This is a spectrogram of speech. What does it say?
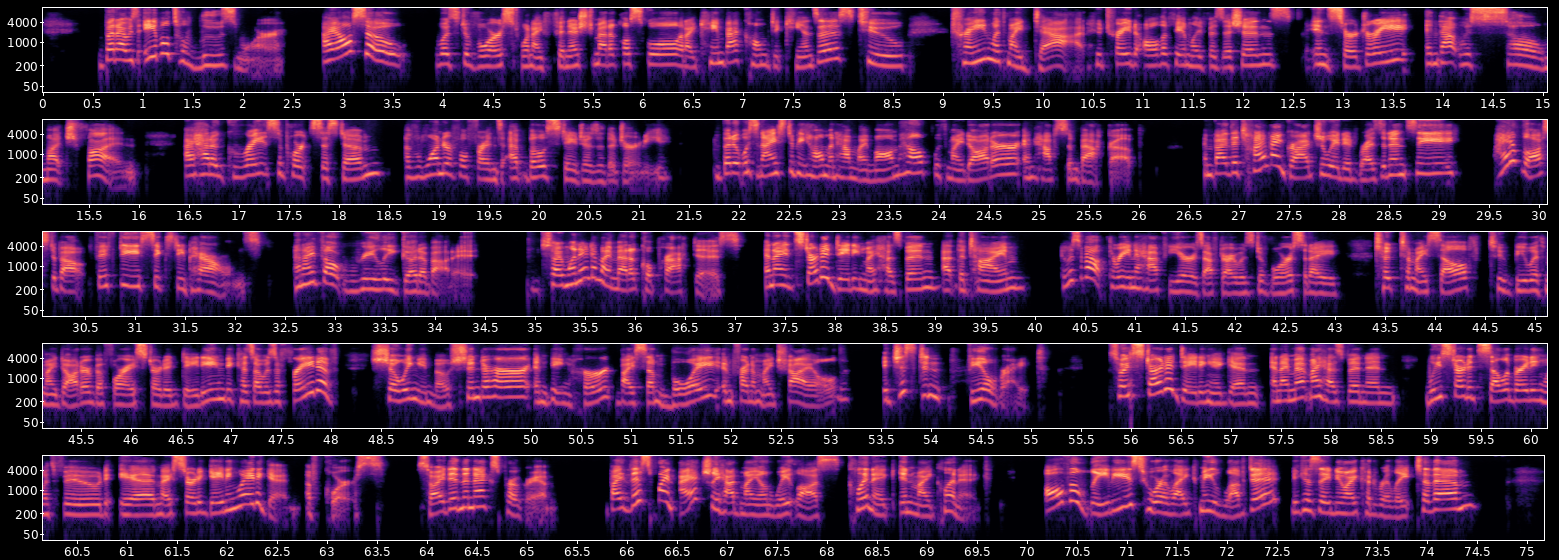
But I was able to lose more. I also was divorced when I finished medical school and I came back home to Kansas to train with my dad, who trained all the family physicians in surgery. And that was so much fun. I had a great support system of wonderful friends at both stages of the journey. But it was nice to be home and have my mom help with my daughter and have some backup. And by the time I graduated residency, I had lost about 50, 60 pounds, and I felt really good about it. So I went into my medical practice and I had started dating my husband at the time. It was about three and a half years after I was divorced that I took to myself to be with my daughter before I started dating because I was afraid of showing emotion to her and being hurt by some boy in front of my child. It just didn't feel right. So I started dating again and I met my husband and we started celebrating with food and I started gaining weight again, of course. So I did the next program by this point, I actually had my own weight loss clinic in my clinic. All the ladies who were like me loved it because they knew I could relate to them.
